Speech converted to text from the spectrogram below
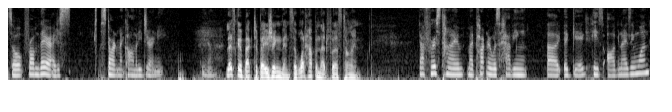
So from there, I just started my comedy journey. You know. Let's go back to Beijing then. So what happened that first time? That first time, my partner was having uh, a gig. He's organizing one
